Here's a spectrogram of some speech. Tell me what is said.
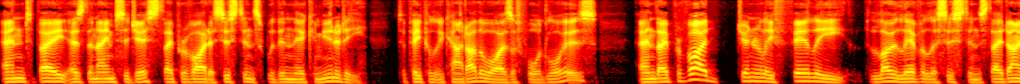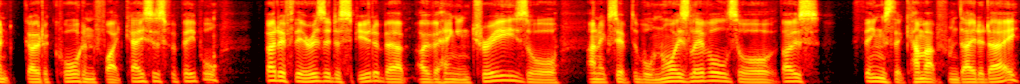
And they, as the name suggests, they provide assistance within their community to people who can't otherwise afford lawyers. And they provide generally fairly low level assistance. They don't go to court and fight cases for people. But if there is a dispute about overhanging trees or unacceptable noise levels or those things that come up from day to day,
